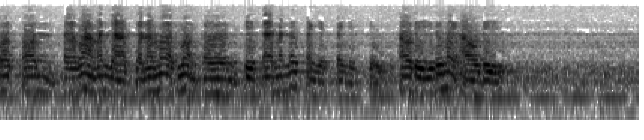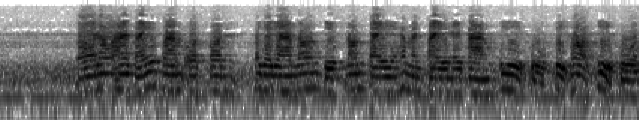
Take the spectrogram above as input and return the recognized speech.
อดทนแต่ว่ามันอยากจะละเมิดล่วงเกินจิตใจมันนึกไปหยิบไปหยิบอยู่เอาดีหรือไม่เอาดี แต่เราอาศัยความอดทน พยายามน้อมจิตน้อมใจให้มันไปในทางที่ถูกที่ชอบที่ควร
